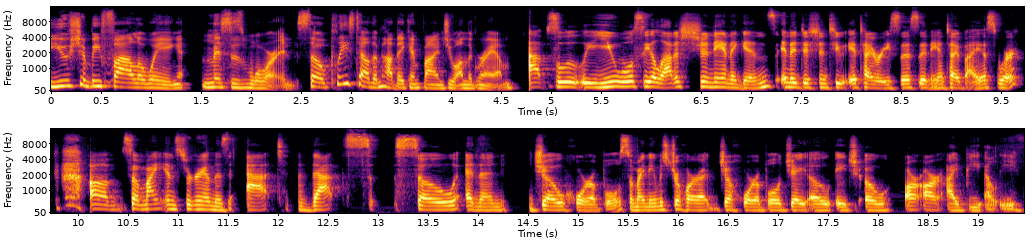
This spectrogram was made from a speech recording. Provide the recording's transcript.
you should be following Mrs. Warren. So please tell them how they can find you on the gram. Absolutely. You will see a lot of shenanigans in addition to anti racist and anti bias work. Um, so my Instagram is at that's so and then Joe Horrible. So my name is Johora, Joe Horrible, J O H O R R I B L E.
